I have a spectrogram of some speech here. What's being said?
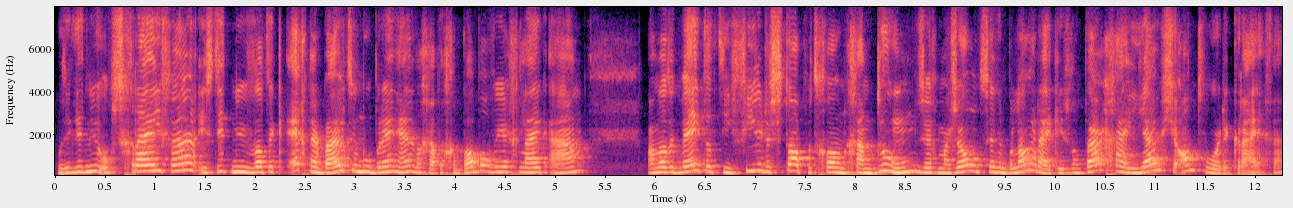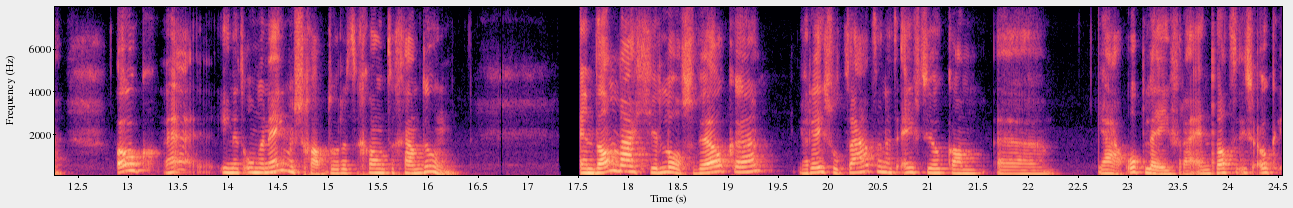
Moet ik dit nu opschrijven? Is dit nu wat ik echt naar buiten moet brengen? Dan gaat de gebabbel weer gelijk aan. Maar omdat ik weet dat die vierde stap, het gewoon gaan doen, zeg maar, zo ontzettend belangrijk is. Want daar ga je juist je antwoorden krijgen. Ook hè, in het ondernemerschap, door het gewoon te gaan doen. En dan laat je los welke resultaten het eventueel kan uh, ja, opleveren. En dat is ook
